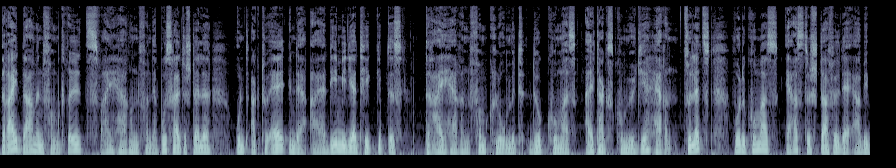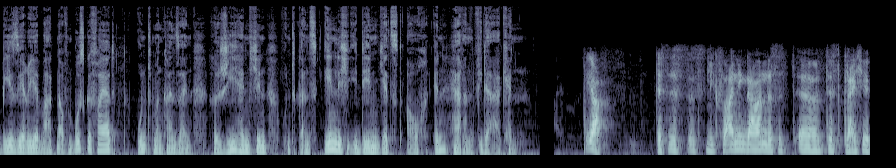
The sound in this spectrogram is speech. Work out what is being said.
Drei Damen vom Grill, zwei Herren von der Bushaltestelle und aktuell in der ARD-Mediathek gibt es Drei Herren vom Klo mit Dirk Kummers Alltagskomödie Herren. Zuletzt wurde Kummers erste Staffel der RBB-Serie Warten auf den Bus gefeiert und man kann sein Regiehändchen und ganz ähnliche Ideen jetzt auch in Herren wiedererkennen. Ja, das, ist, das liegt vor allen Dingen daran, dass es äh, das gleiche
